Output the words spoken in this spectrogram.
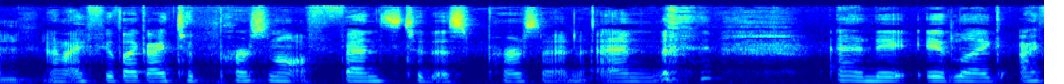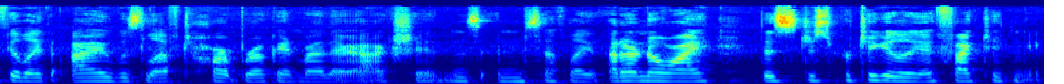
Mm-hmm. And i feel like i took personal offense to this person and and it, it like i feel like i was left heartbroken by their actions and stuff like i don't know why this just particularly affected me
